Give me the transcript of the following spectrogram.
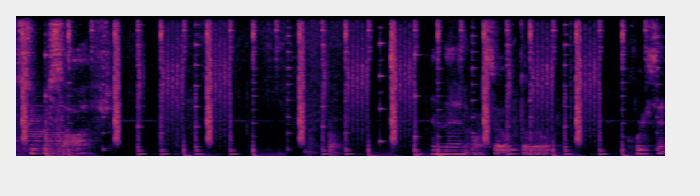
Super soft. Also the little corset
